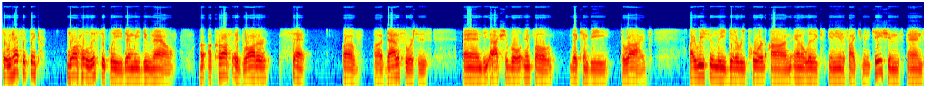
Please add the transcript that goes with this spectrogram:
So we have to think more holistically than we do now uh, across a broader set of uh, data sources and the actionable info that can be derived. I recently did a report on analytics in unified communications and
